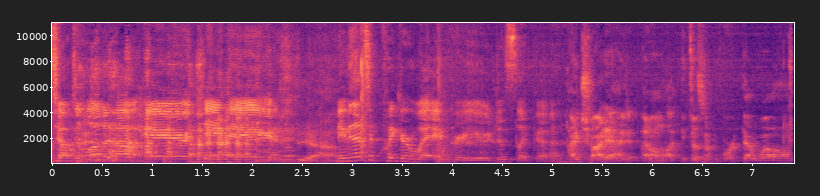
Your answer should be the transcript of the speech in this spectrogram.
We talked a lot about hair and shaving and Yeah. maybe that's a quicker way for you, just like a I tried it. I, I don't like. It doesn't work that well,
